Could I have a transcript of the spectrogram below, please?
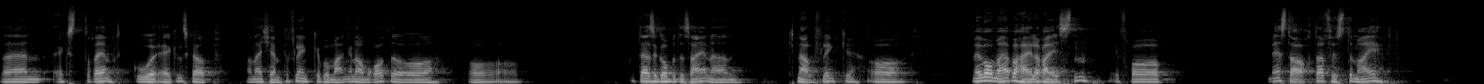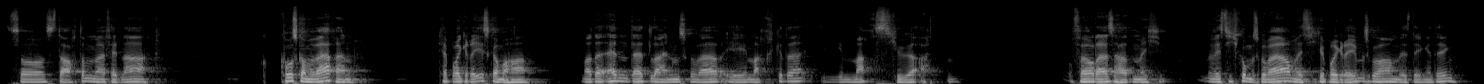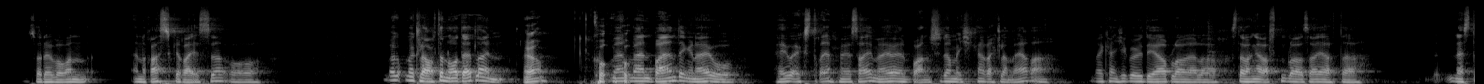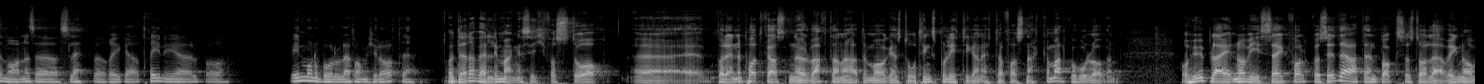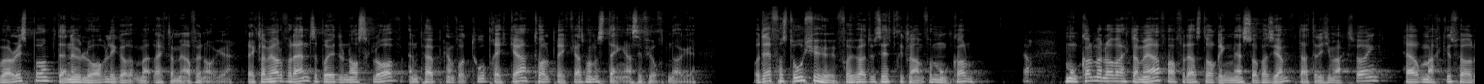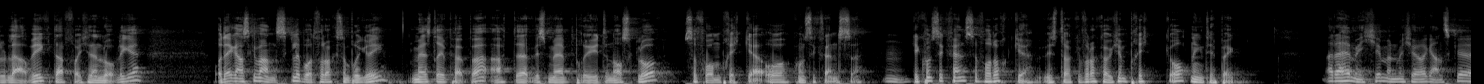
Det er en ekstremt god egenskap. Han er kjempeflink på mange områder. Og, og det som går på design, er han knallflink. Og vi var med på hele reisen. Ifra vi starta 1. mai. Så starta vi med å finne hvor skal vi være hen. Hvilket bryggeri skal vi ha? Vi hadde en deadline vi skulle være i markedet i mars 2018. Og før det så hadde vi ikke Vi visste ikke hvor vi skulle være, vi visste ikke hvilket bryggeri vi skulle ha, vi visste ingenting. Så det var en, en rask reise, og vi, vi klarte å nå deadline. Ja. Men, men brandingen er jo, er jo ekstremt mye å si. Vi er jo en bransje der vi ikke kan reklamere. Vi kan ikke gå ut i Jærbladet eller Stavanger Aftenblad og si at uh, neste måned så slipper Ryger tre nye øl på Vinmonopolet. Det får vi ikke lov til. og det er det veldig mange som ikke forstår. Eh, på denne podkasten hadde vi òg en stortingspolitiker nettopp for å snakke om alkoholloven. Og hun ble, Nå viser jeg folk å sitter at en boks som står Lærvik No Worries på, den er ulovlig å reklamere for i Norge. Reklamerer du for den, så bryter du norsk lov. En pub kan få to prikker, tolv prikker, så må vi stenges i 14 dager. Og det forsto ikke hun, for hun hadde jo sett reklame for Munkholm. Ja. Munkholm er lov å reklamere for, for der står Ringnes såpass gjemt at det er ikke markedsføring. Her markedsfører du Lærvik, derfor er ikke den lovlige. Og det er ganske vanskelig både for dere som bryggeri, vi som driver puber, at eh, hvis vi bryter norsk lov, så får vi prikker og konsekvenser. Hva er konsekvenser for dere? Hvis dere? For dere har jo ikke en prikkordning, tipper jeg. Nei, det har vi ikke, men vi kjører ganske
